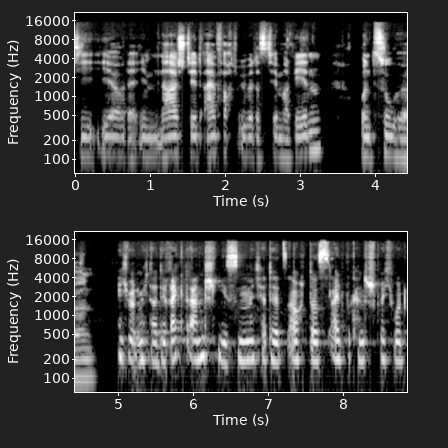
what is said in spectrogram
die ihr oder ihm nahesteht, einfach über das Thema reden und zuhören. Ich würde mich da direkt anschließen. Ich hätte jetzt auch das altbekannte Sprichwort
